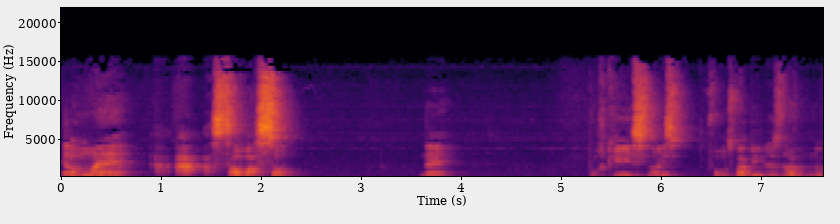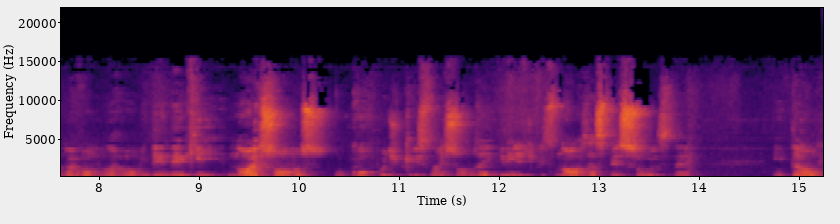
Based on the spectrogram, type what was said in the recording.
ela não é a, a, a salvação né? Porque se nós formos para a Bíblia, nós, vamos, nós vamos entender que nós somos o corpo de Cristo, nós somos a igreja de Cristo, nós, as pessoas, né? Então,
